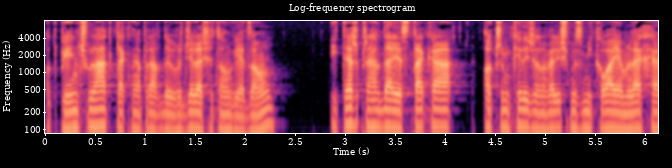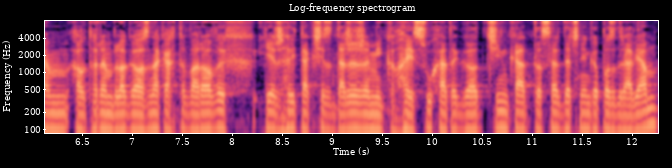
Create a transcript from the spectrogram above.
od pięciu lat tak naprawdę już dzielę się tą wiedzą. I też prawda jest taka, o czym kiedyś rozmawialiśmy z Mikołajem Lechem, autorem bloga o znakach towarowych. Jeżeli tak się zdarzy, że Mikołaj słucha tego odcinka, to serdecznie go pozdrawiam.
